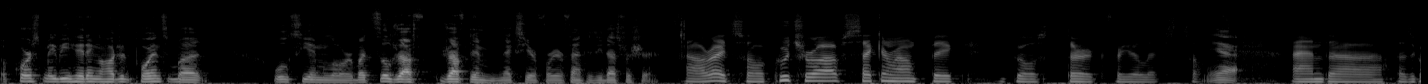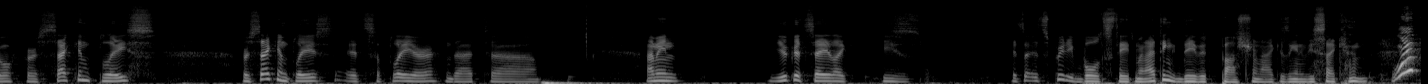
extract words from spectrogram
of course, maybe hitting 100 points, but we'll see him lower. But still draft draft him next year for your fantasy. That's for sure. All right, so Kucherov, second round pick, goes third for your list. So Yeah. and uh, let's go for second place. For second place, it's a player that uh, I mean, you could say like he's. It's a, it's a pretty bold statement. I think David Pastrnak is gonna be second. What?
